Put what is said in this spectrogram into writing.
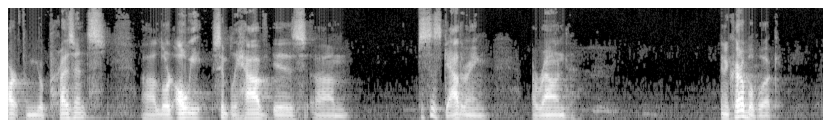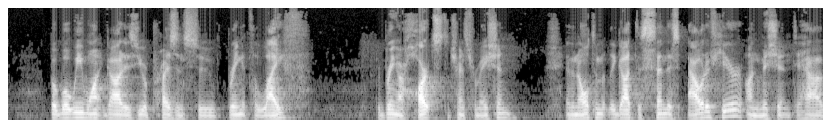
apart from your presence, uh, Lord, all we simply have is um, just this gathering around an incredible book. But what we want, God, is your presence to bring it to life, to bring our hearts to transformation, and then ultimately, God, to send us out of here on mission, to have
